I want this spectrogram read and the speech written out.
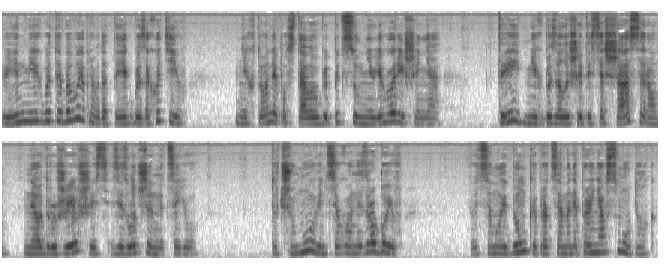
Він міг би тебе виправдати, якби захотів. Ніхто не поставив би під сумнів його рішення. Ти міг би залишитися шасером, не одружившись зі злочинницею. То чому він цього не зробив? Від самої думки про це мене пройняв смуток.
